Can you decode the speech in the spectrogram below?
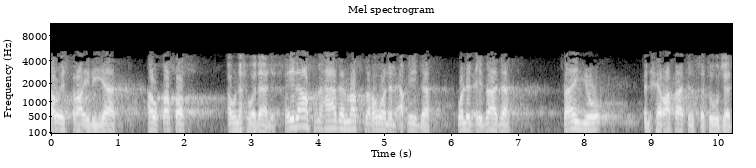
أو إسرائيليات أو قصص أو نحو ذلك. فإذا أصبح هذا المصدر هو للعقيدة وللعبادة فأي انحرافات ستوجد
